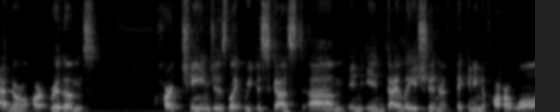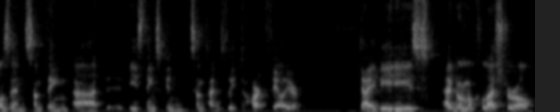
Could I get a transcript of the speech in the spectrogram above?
abnormal heart rhythms, heart changes like we discussed um, in, in dilation or thickening of heart walls and something, uh, these things can sometimes lead to heart failure, diabetes, abnormal cholesterol,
